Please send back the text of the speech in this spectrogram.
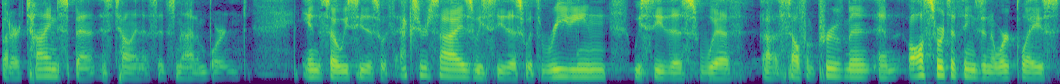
but our time spent is telling us it's not important. And so we see this with exercise, we see this with reading, we see this with uh, self improvement, and all sorts of things in the workplace.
